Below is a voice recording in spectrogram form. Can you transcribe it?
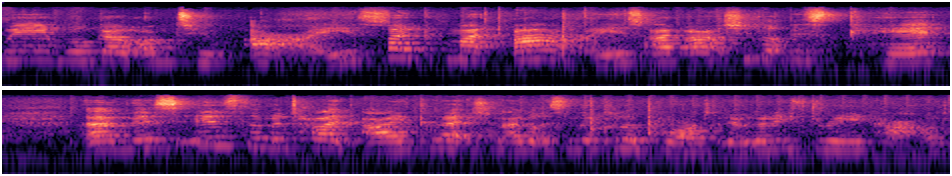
we will go on to eyes. Like my eyes, I've actually got this kit. And this is the metallic eye collection. I got this in the colour bronze and it was only £3.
